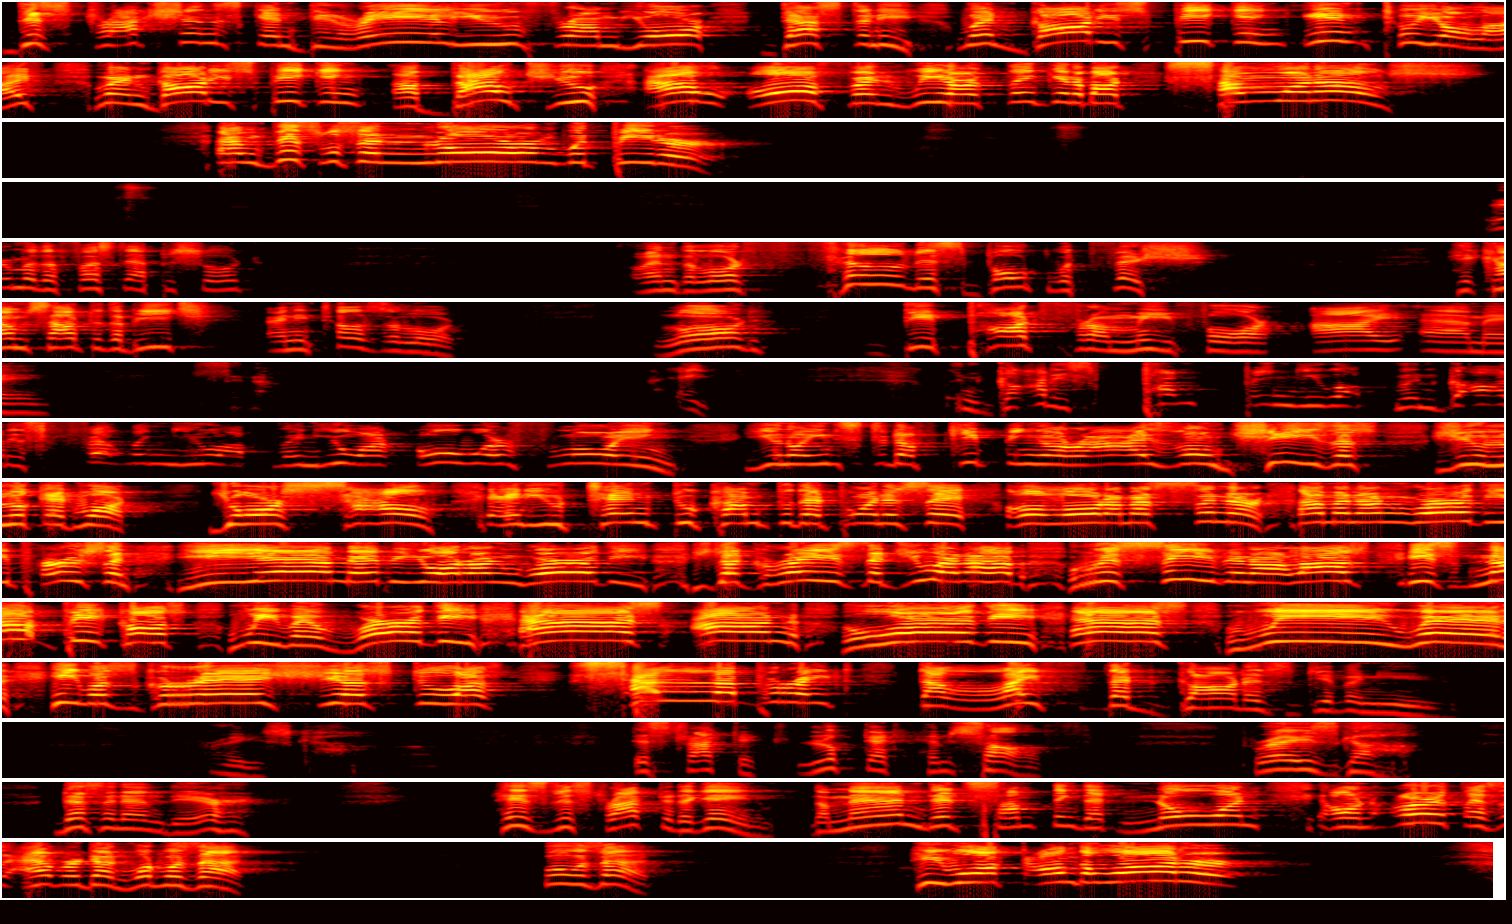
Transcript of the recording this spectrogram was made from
Distractions can derail you from your destiny. When God is speaking into your life, when God is speaking about you, how often we are thinking about someone else. And this was a norm with Peter. Remember the first episode? When the Lord filled this boat with fish, he comes out to the beach and he tells the Lord, Lord, depart from me, for I am a sinner. Hey, when God is pumping you up, when God is filling you up, when you are overflowing, you know, instead of keeping your eyes on Jesus, you look at what? Yourself, and you tend to come to that point and say, Oh Lord, I'm a sinner, I'm an unworthy person. Yeah, maybe you are unworthy. The grace that you and I have received in our lives is not because we were worthy, as unworthy as we were. He was gracious to us. Celebrate the life that God has given you. Praise God. Distracted, looked at himself. Praise God. Doesn't end there. He's distracted again. The man did something that no one on earth has ever done. What was that? What was that? He walked on the water.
